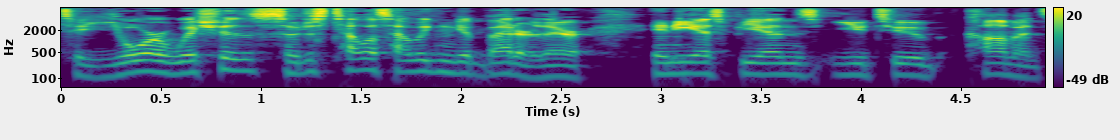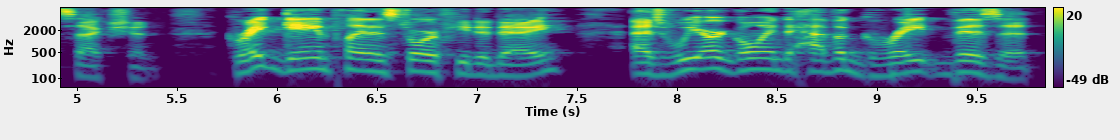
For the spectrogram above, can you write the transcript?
to your wishes. So just tell us how we can get better there in ESPN's YouTube comment section. Great game plan in store for you today, as we are going to have a great visit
